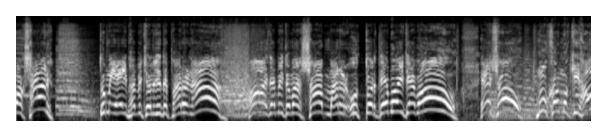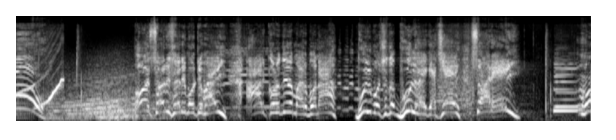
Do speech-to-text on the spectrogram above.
বক্সার তুমি এইভাবে চলে যেতে পারো না। আজ আমি তোমার সব মারার উত্তর দেবই দেব। এসো মুখোমুখি হও। ও সরি সরি মোটু ভাই আর কোনোদিনও মারবো না। ভুল বসে তো ভুল হয়ে গেছে। সরি ও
